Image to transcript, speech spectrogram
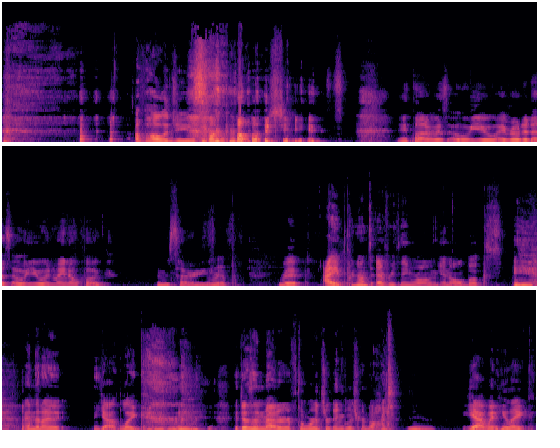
Apologies. Apologies. I thought it was OU. I wrote it as O U in my notebook. I'm sorry. Rip. Rip. I pronounce everything wrong in all books. Yeah. And then I, yeah, like, it doesn't matter if the words are English or not. Yeah, when he like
